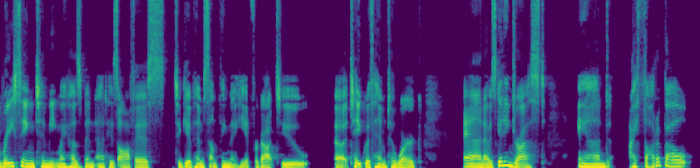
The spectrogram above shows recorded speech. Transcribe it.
racing to meet my husband at his office to give him something that he had forgot to uh, take with him to work. And I was getting dressed and I thought about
